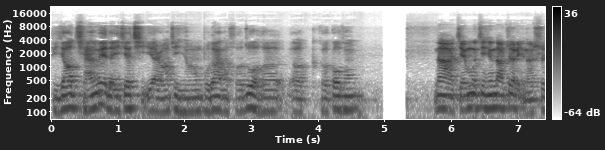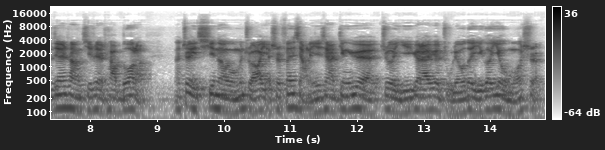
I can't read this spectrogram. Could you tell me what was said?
比较前卫的一些企业，然后进行不断的合作和呃和沟通。那节目进行到这里呢，时间上其实也差不多了。那这一期呢，我们主要也是分享了一下订阅这一越来越主流的一个业务模式。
